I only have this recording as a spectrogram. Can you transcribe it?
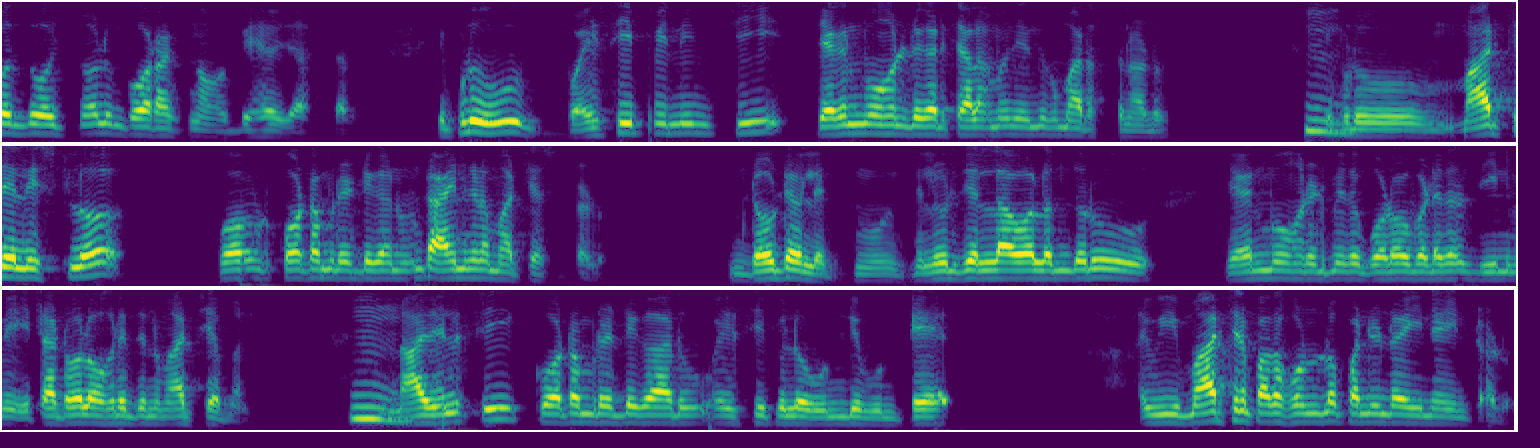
కొద్ది వచ్చిన వాళ్ళు ఇంకో రకంగా బిహేవ్ చేస్తారు. ఇప్పుడు వైసీపీ నుంచి జగన్మోహన్ రెడ్డి గారు చాలా మంది ఎందుకు మారుస్తున్నాడు. ఇప్పుడు మార్చే లిస్ట్లో కోటమిరెడ్డి గారు ఉంటే ఆయన కూడా మార్చేస్తుంటాడు డౌట్ ఏం లేదు. నెల్లూరు జిల్లా వాళ్ళందరూ జగన్మోహన్ రెడ్డి మీద గొడవ పడేదని దీని మీద ఇట్లాంటి వాళ్ళు ఒకరిద్దరిని మార్చేయమని. నాకు తెలిసి కోటంరెడ్డి గారు వైసీపీలో ఉండి ఉంటే అవి మార్చిన పదకొండులో పన్నెండు అయినా ఉంటాడు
